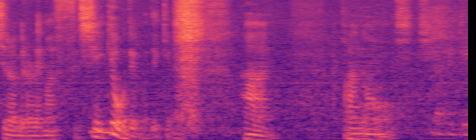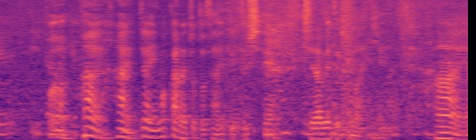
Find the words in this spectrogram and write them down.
調べられますし今日でもできます。はいあの調べていたあだけたら。はいはい。じゃあ今からちょっと採血して。調べておきますね。はい。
